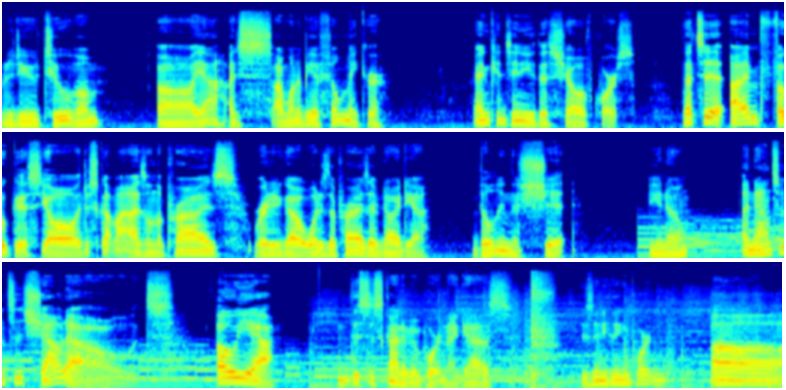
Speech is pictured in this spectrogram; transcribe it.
I'm gonna do two of them. Uh, yeah, I just I want to be a filmmaker, and continue this show, of course. That's it. I'm focused, y'all. I just got my eyes on the prize, ready to go. What is the prize? I have no idea. Building this shit, you know. Announcements and shout outs. Oh yeah, this is kind of important, I guess. Is anything important? Uh,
